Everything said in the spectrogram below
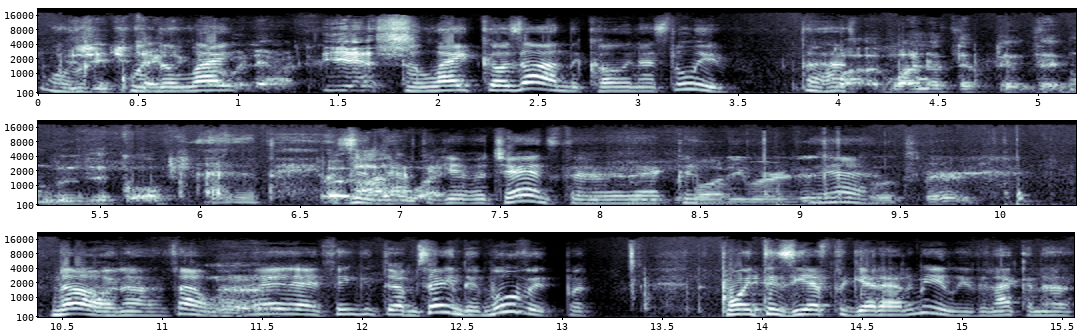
well, You said you when take the the light out. Yes. the light goes on, the Cohen has to leave. The hospital. Why, why not the, the, the, move the corpse? Uh, they they have to way. give a chance to that. The Could, body where it is, yeah. until it's buried. no, no, it's not. No. I, I think it, I'm saying they move it, but the point is he has to get out immediately. They're not going to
